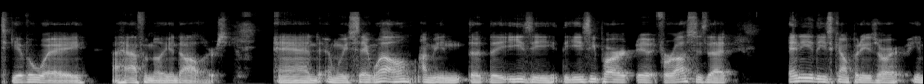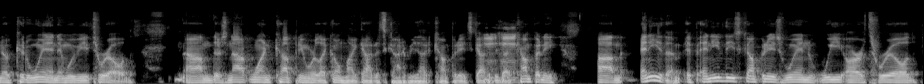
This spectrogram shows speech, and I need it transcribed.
to give away a half a million dollars? And and we say, well, I mean, the the easy the easy part eh, for us is that any of these companies are you know could win and we'd be thrilled. Um, there's not one company we're like, oh my god, it's got to be that company. It's got to mm-hmm. be that mm-hmm. company. Um, any of them, if any of these companies win, we are thrilled.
